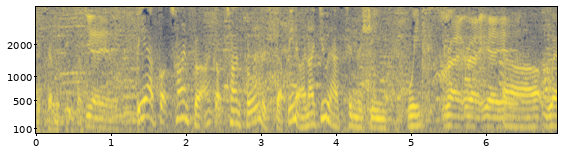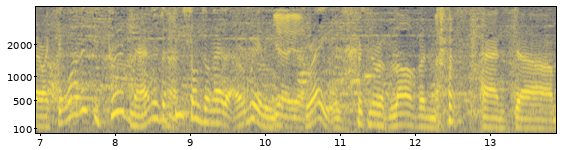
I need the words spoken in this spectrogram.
the seventies. Yeah, yeah, yeah. But yeah, I've got time for I've got time for all this stuff, you know, and I do have Tin Machine weeks. Right, right, yeah, yeah. uh, where I think, wow, this is good, man. There's a few songs on there that are really Yeah, yeah. great. There's Prisoner of Love and and um,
